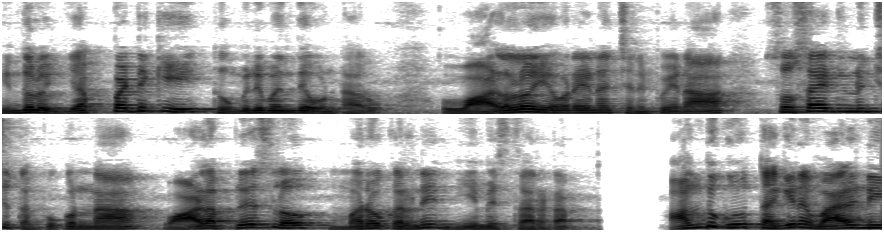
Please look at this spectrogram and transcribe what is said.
ఇందులో ఎప్పటికీ తొమ్మిది మందే ఉంటారు. వాళ్ళలో ఎవరైనా చనిపోయినా సొసైటీ నుంచి తప్పుకున్నా వాళ్ళ ప్లేస్లో మరొకరిని నియమిస్తారట. అందుకు తగిన వారిని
